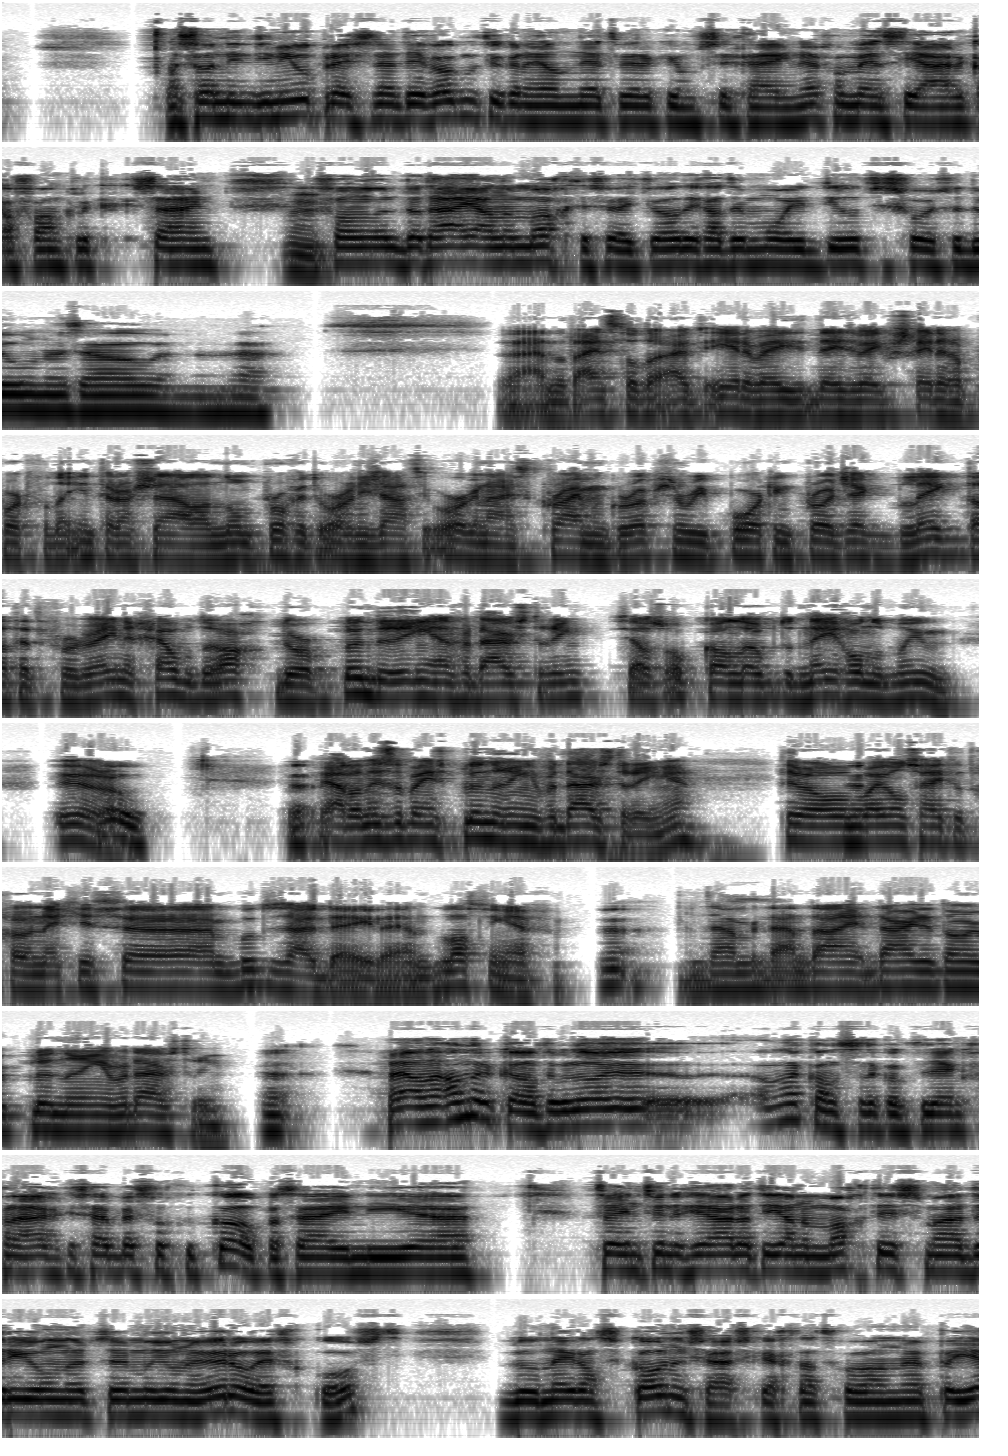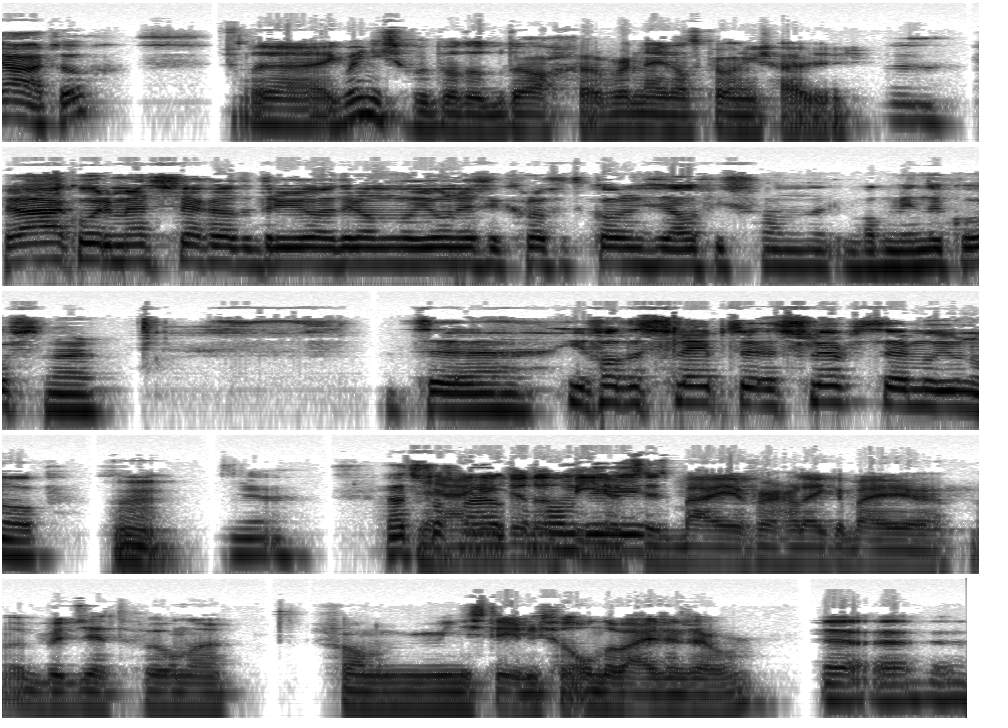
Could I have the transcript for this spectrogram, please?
En Zo, die, die nieuwe president heeft ook natuurlijk een heel netwerk om zich heen, hè, van mensen die eigenlijk afhankelijk zijn Hm. van dat hij aan de macht is, weet je wel. Die gaat er mooie deeltjes voor ze doen en zo. En, eh, ja. Ja, en dat eind stond er uit eerder deze week verschenen rapport van de internationale non-profit organisatie Organized Crime and Corruption Reporting Project bleek dat het verdwenen geldbedrag door plundering en verduistering zelfs op kan lopen tot 900 miljoen euro. Oh, Ja, dan is het opeens plundering en verduistering, hè? Terwijl Ja. bij ons heet het gewoon netjes eh, boetes uitdelen en belasting heffen. Ja. En daar, daar, daar, daar heet het dan weer plundering en verduistering. Maar aan de andere kant, ik bedoel, eh, aan de andere kant zat ik ook te denken van eigenlijk is hij best wel goedkoop. Als hij in die eh, 22 jaar dat hij aan de macht is maar 300 miljoen euro heeft gekost. Ik bedoel, het Nederlandse Koningshuis krijgt dat gewoon eh, per jaar, toch? Eh, ik weet niet zo goed wat het bedrag eh, voor het Nederlands Koningshuis is. Ja, ik hoorde mensen zeggen dat het 300 miljoen is. Ik geloof dat de koning zelf iets van eh, wat minder kost, maar... Het, eh, in ieder geval, het, sleept, het slurpt eh, miljoenen op. Hm. Ja. Dat is volgens Ja, mij ook denk een dat het die... is bij, eh, vergeleken bij eh, het budget van, eh, van ministeries van onderwijs en zo. hoor. Ja, eh, eh.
